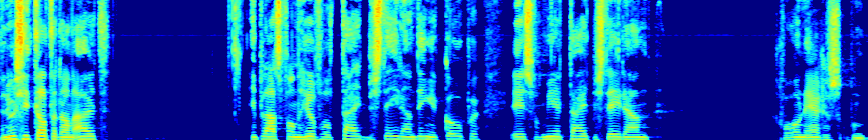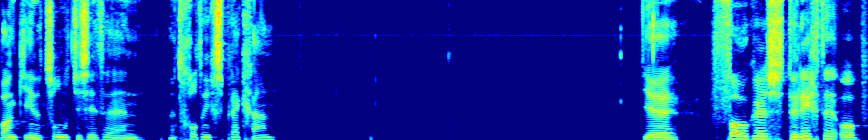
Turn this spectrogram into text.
En hoe ziet dat er dan uit? In plaats van heel veel tijd besteden aan dingen kopen, is wat meer tijd besteden aan gewoon ergens op een bankje in het zonnetje zitten en met God in gesprek gaan. Je focus te richten op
